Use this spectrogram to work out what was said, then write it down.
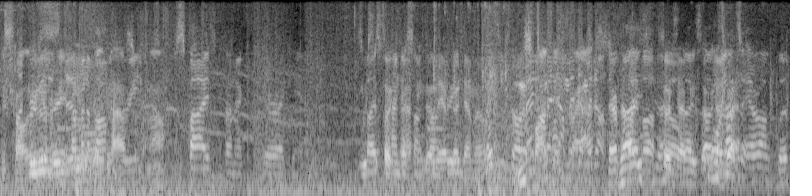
You're probably Really? gonna I'm gonna bomb pass three. it now. Spies connector. I can. We should Spies start behind us on capping though. They have no concrete. demo. Let's use those. Med Spy down, on med down, med down, med grass. down. They're Nice, five up. nice, Okay. nice. Alright, Okay. trying to air on cliff.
